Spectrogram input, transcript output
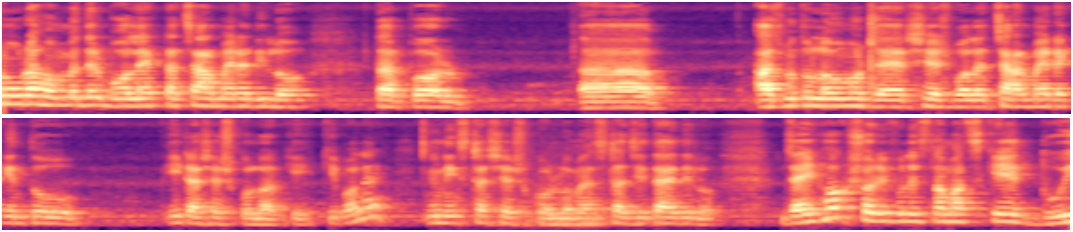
নূর আহমেদের বলে একটা চার মাইরা দিল, তারপর আজমতুল্লাহ উমর জায়ের শেষ বলে চার মাইরা কিন্তু ইটা শেষ করল আর কি। কি বলে? ইনিংসটা শেষ করল, ম্যাচটা জিতায় দিল। যাই হোক, শরীফুল ইসলাম আজকে দুই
